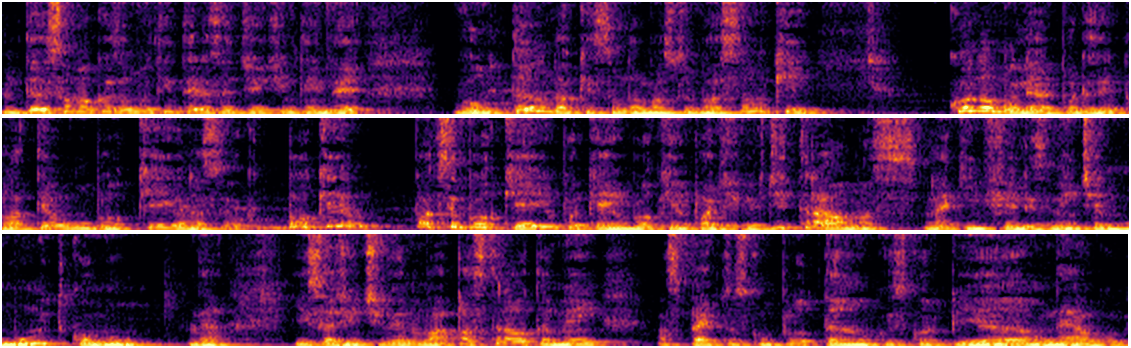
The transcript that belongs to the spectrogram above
Então, isso é uma coisa muito interessante de a gente entender, voltando à questão da masturbação, que quando a mulher, por exemplo, ela tem algum bloqueio, na bloqueio pode ser bloqueio, porque aí o bloqueio pode vir de traumas, né, que infelizmente é muito comum. Né? Isso a gente vê no mapa astral também, aspectos com Plutão, com Escorpião, né, algo,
